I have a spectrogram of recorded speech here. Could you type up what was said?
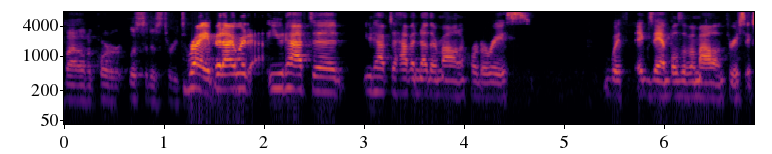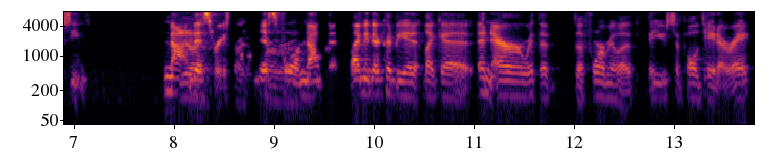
Mile and a quarter listed as three times. right, but I would you'd have to you'd have to have another mile and a quarter race with examples of a mile and three sixteenths. Not Yeah, this race, right, this right, form, not this. I mean, there could be a, like a an error with the the formula that they use to pull data, right?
